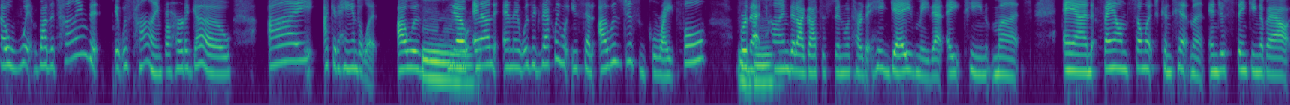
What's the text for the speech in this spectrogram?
so w- by the time that it was time for her to go I I could handle it. I was, mm. you know, mm. and and it was exactly what you said. I was just grateful for mm-hmm. that time that I got to spend with her that he gave me that 18 months and found so much contentment in just thinking about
